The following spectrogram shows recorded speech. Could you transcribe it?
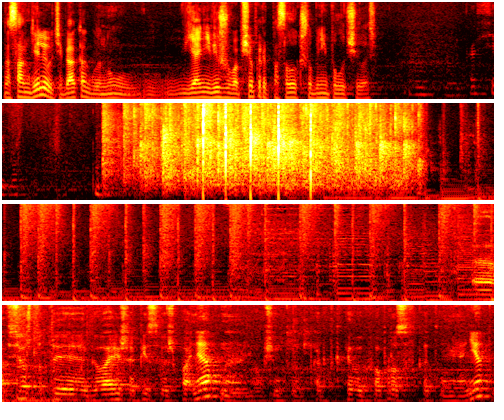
На самом деле у тебя как бы, ну, я не вижу вообще предпосылок, чтобы не получилось. Все, что ты говоришь, описываешь, понятно. И, в общем-то, как таковых вопросов к этому у меня нету.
